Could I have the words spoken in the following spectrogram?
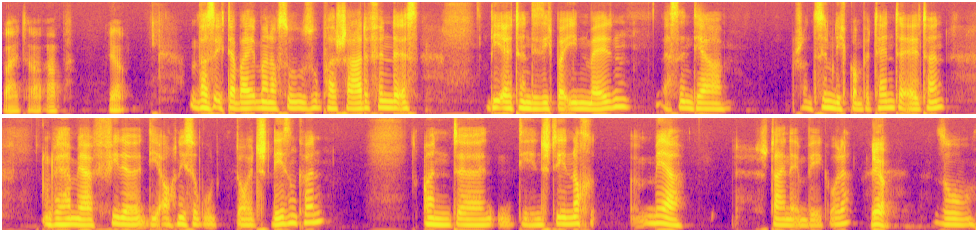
weiter ab. Ja. Was ich dabei immer noch so super schade finde, ist, die Eltern, die sich bei Ihnen melden, das sind ja schon ziemlich kompetente Eltern und wir haben ja viele, die auch nicht so gut Deutsch lesen können. Und äh, denen stehen noch mehr Steine im Weg, oder? Ja. So,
